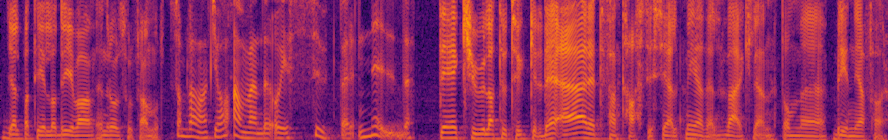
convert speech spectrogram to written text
hjälpa till att driva en rullstol framåt. Som bland annat jag använder och är supernöjd. Det är kul att du tycker det. Det är ett fantastiskt hjälpmedel, verkligen. De eh, brinner jag för.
